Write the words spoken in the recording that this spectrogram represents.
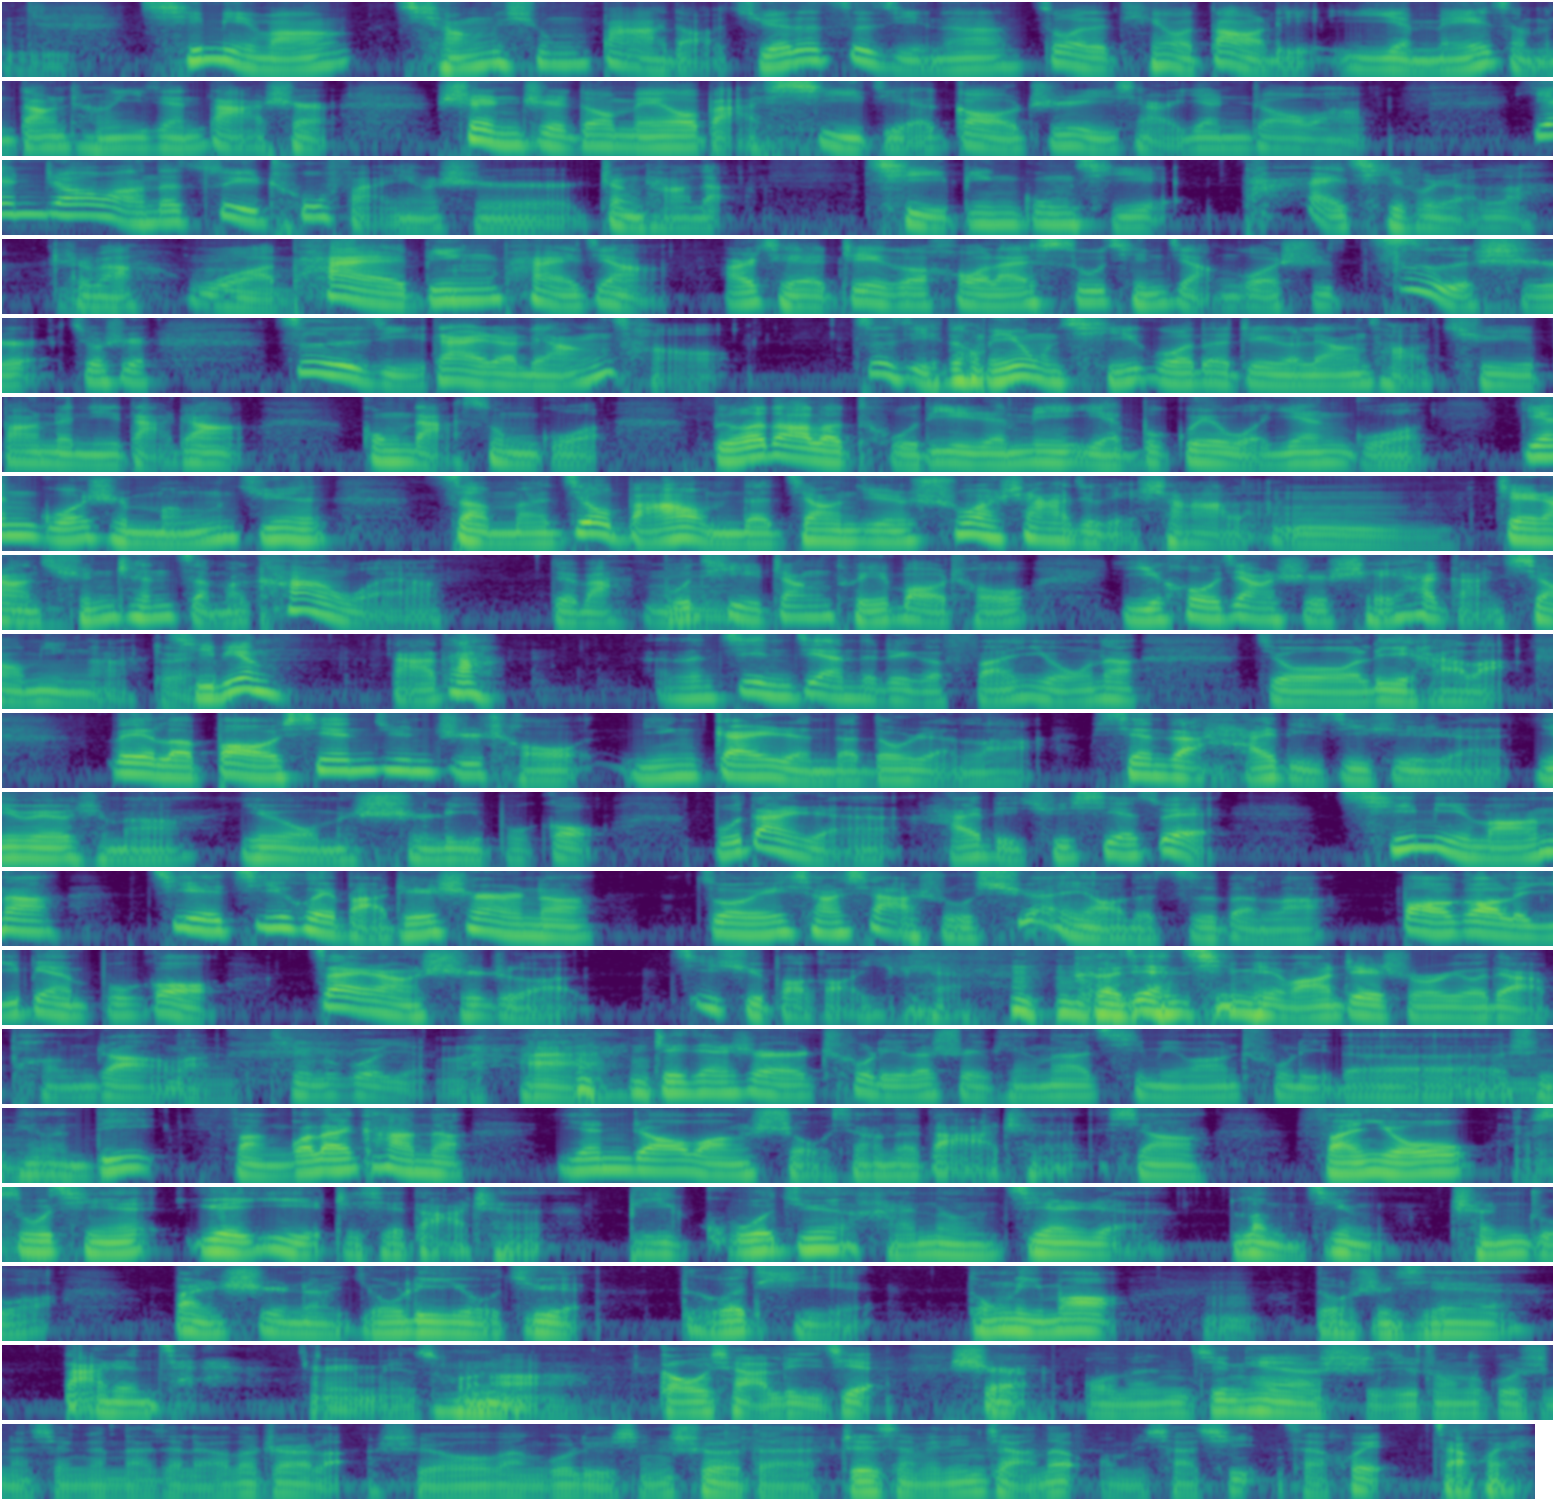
齐闵王强凶霸道，觉得自己呢做的挺有道理，也没怎么当成一件大事儿，甚至都没有把细节告知一下燕昭王。燕昭王的最初反应是正常的，起兵攻齐太欺负人了，是吧？我派兵派将，而且这个后来苏秦讲过是自食，就是自己带着粮草。自己都没用齐国的这个粮草去帮着你打仗，攻打宋国，得到了土地人民，也不归我燕国。燕国是盟军，怎么就把我们的将军说杀就给杀了？嗯，这让群臣怎么看我呀？对吧？不替张颓报仇，以后将士谁还敢效命啊？起兵打他！那进谏的这个樊游呢，就厉害了。为了报先君之仇，您该忍的都忍了，现在还得继续忍，因为什么？因为我们实力不够，不但忍，还得去谢罪。齐闵王呢，借机会把这事儿呢，作为向下属炫耀的资本了。报告了一遍不够，再让使者继续报告一遍，可见齐闵王这时候有点膨胀了。嗯听着过瘾了。哎，这件事儿处理的水平呢，齐闵王处理的水平很低。反过来看呢，燕昭王手下的大臣，像樊游、苏秦、乐毅这些大臣，比国君还能坚忍、冷静、沉着，办事呢有理有据、得体、懂礼貌，嗯，都是些大人才。哎，没错啊，高下立见。是，我们今天啊《史记》中的故事呢，先跟大家聊到这儿了，是由万国旅行社的 Jason 为您讲的，我们下期再会。再会。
